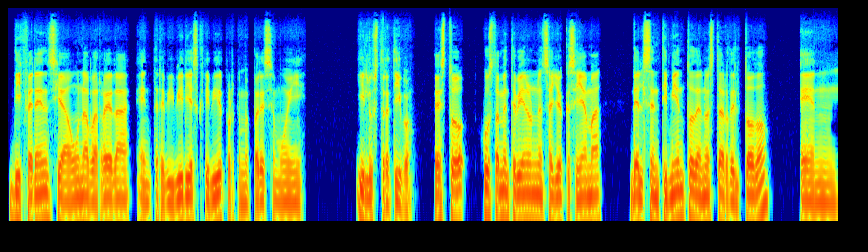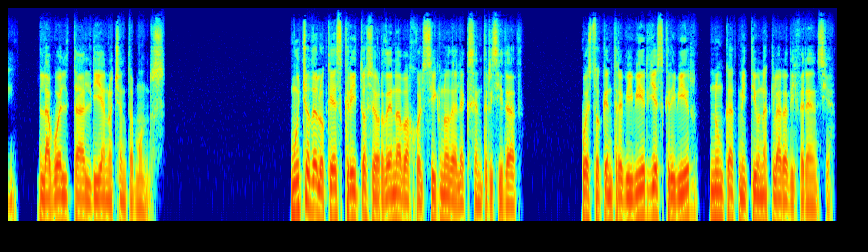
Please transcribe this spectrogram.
diferencia o una barrera entre vivir y escribir, porque me parece muy ilustrativo. Esto justamente viene en un ensayo que se llama Del sentimiento de no estar del todo en La vuelta al día en 80 mundos. Mucho de lo que he escrito se ordena bajo el signo de la excentricidad, puesto que entre vivir y escribir nunca admití una clara diferencia.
